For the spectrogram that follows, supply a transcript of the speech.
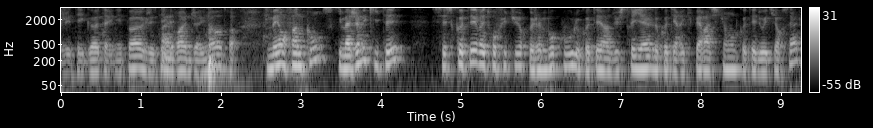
j'étais goth à une époque, j'étais Ouais. grunge à une autre, mais en fin de compte, ce qui m'a jamais quitté, c'est ce côté rétro-futur que j'aime beaucoup, le côté industriel, le côté récupération, le côté do-it-yourself.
